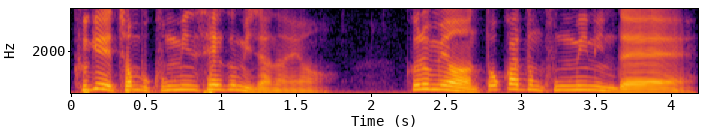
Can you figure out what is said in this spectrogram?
그게 전부 국민 세금이잖아요. 그러면 똑같은 국민인데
